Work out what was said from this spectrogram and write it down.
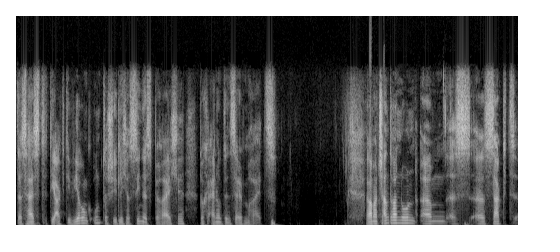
Das heißt, die Aktivierung unterschiedlicher Sinnesbereiche durch ein und denselben Reiz. Ramachandran nun ähm, äh, sagt,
